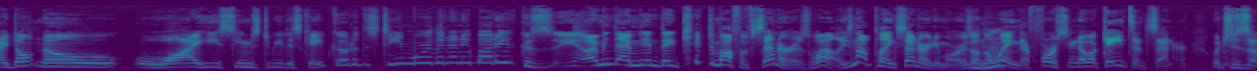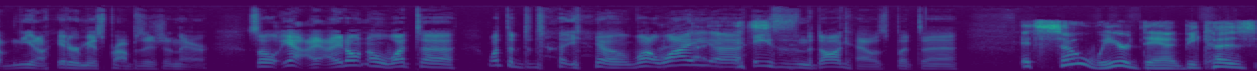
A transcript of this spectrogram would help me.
I don't know why he seems to be the scapegoat of this team more than anybody. Because you know, I mean, I mean, they kicked him off of center as well. He's not playing center anymore. He's on mm-hmm. the wing. They're forcing Noah Cates at center, which is a you know hit or miss proposition there. So yeah, I, I don't know what uh, what the you know why uh, Hayes is in the doghouse, but. Uh, it's so weird, Dan, because,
